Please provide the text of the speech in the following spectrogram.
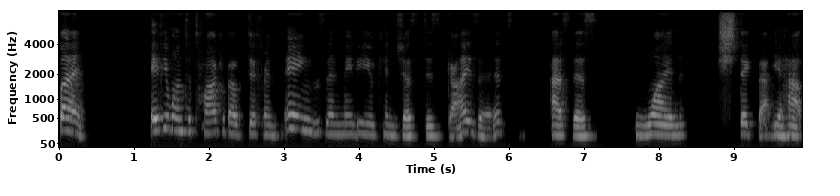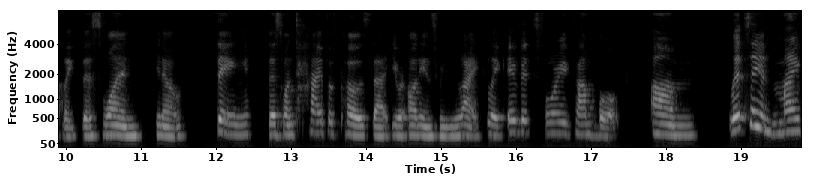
But if you want to talk about different things, then maybe you can just disguise it as this one shtick that you have, like this one, you know, thing, this one type of post that your audience really like. Like if it's, for example, um, let's say in my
